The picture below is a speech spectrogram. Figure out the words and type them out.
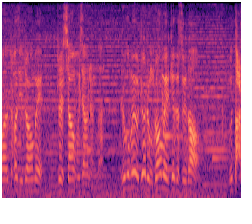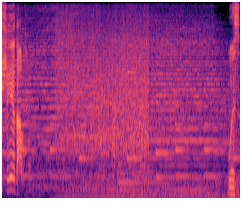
超超级装备”，这是相辅相成的。如果没有这种装备，这个隧道，我打十年打不通。With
